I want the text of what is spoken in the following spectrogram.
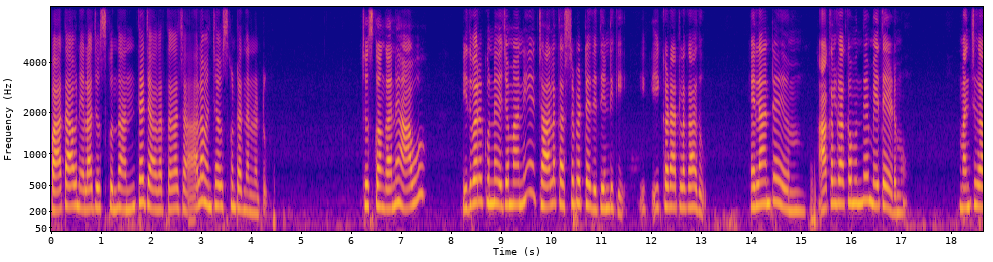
పాత ఆవుని ఎలా చూసుకుందో అంతే జాగ్రత్తగా చాలా మంచిగా చూసుకుంటుంది అన్నట్టు. చూసుకోగానే ఆవు ఇదివరకు ఉన్న యజమాని చాలా కష్టపెట్టేది తిండికి. ఇక్కడ అట్లా కాదు. ఎలా అంటే ఆకలి కాకముందే మేతేయడము. మంచిగా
